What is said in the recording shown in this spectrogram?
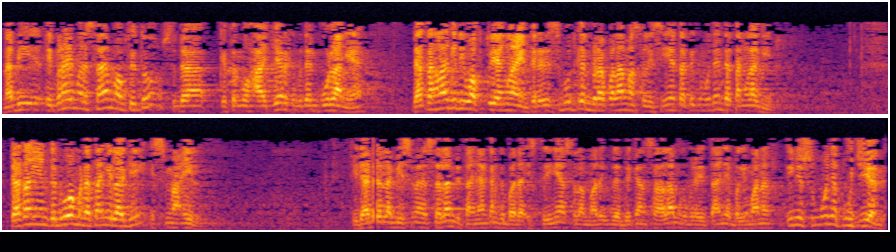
Nabi Ibrahim AS waktu itu sudah ketemu Hajar kemudian pulang ya. Datang lagi di waktu yang lain, tidak disebutkan berapa lama selisihnya, tapi kemudian datang lagi. Datang yang kedua mendatangi lagi Ismail. Tidak ada Nabi Ismail salam ditanyakan kepada istrinya selama dia berikan salam kemudian ditanya bagaimana ini semuanya pujian.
